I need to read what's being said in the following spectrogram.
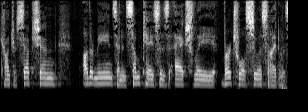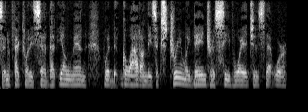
contraception, other means, and in some cases, actually, virtual suicide was in effect what he said that young men would go out on these extremely dangerous sea voyages that were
